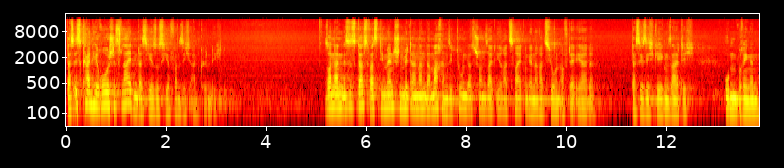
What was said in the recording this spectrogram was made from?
Das ist kein heroisches Leiden, das Jesus hier von sich ankündigt, sondern es ist das, was die Menschen miteinander machen. Sie tun das schon seit ihrer zweiten Generation auf der Erde dass sie sich gegenseitig umbringen,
